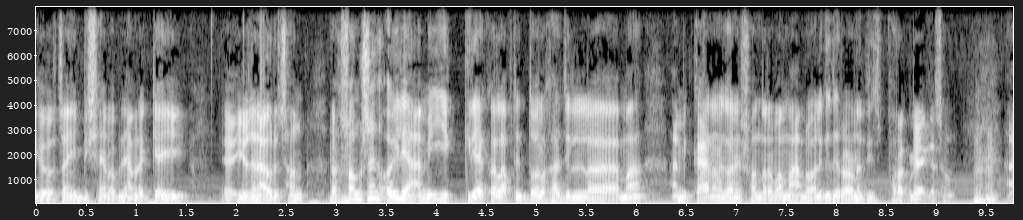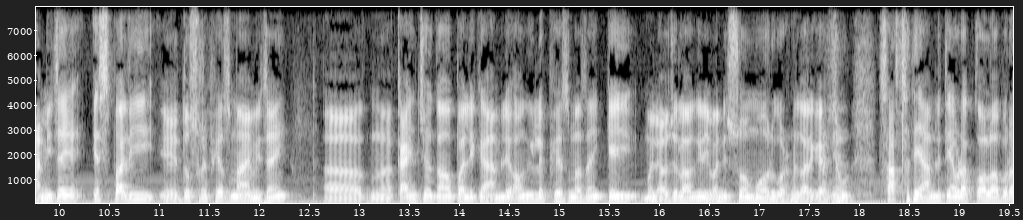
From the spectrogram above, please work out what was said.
यो चाहिँ विषयमा पनि हाम्रा केही योजनाहरू छन्। र सँगसँगै अहिले हामी यी क्रियाकलाप चाहिँ दोलखा जिल्लामा हामी कार्यान्वयन गर्ने सन्दर्भमा हाम्रो अलिकति रणनीति फरक ल्याएका छौँ। हामी चाहिँ यसपालि दोस्रो फेजमा हामी चाहिँ काइन्चो गाउँपालिका हामीले अघिल्लो फेजमा चाहिँ केही मैले हजुरलाई अघि भने समूहहरू गठन गरेका थियौँ। साथसाथै हामीले त्यहाँ एउटा क्लब र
